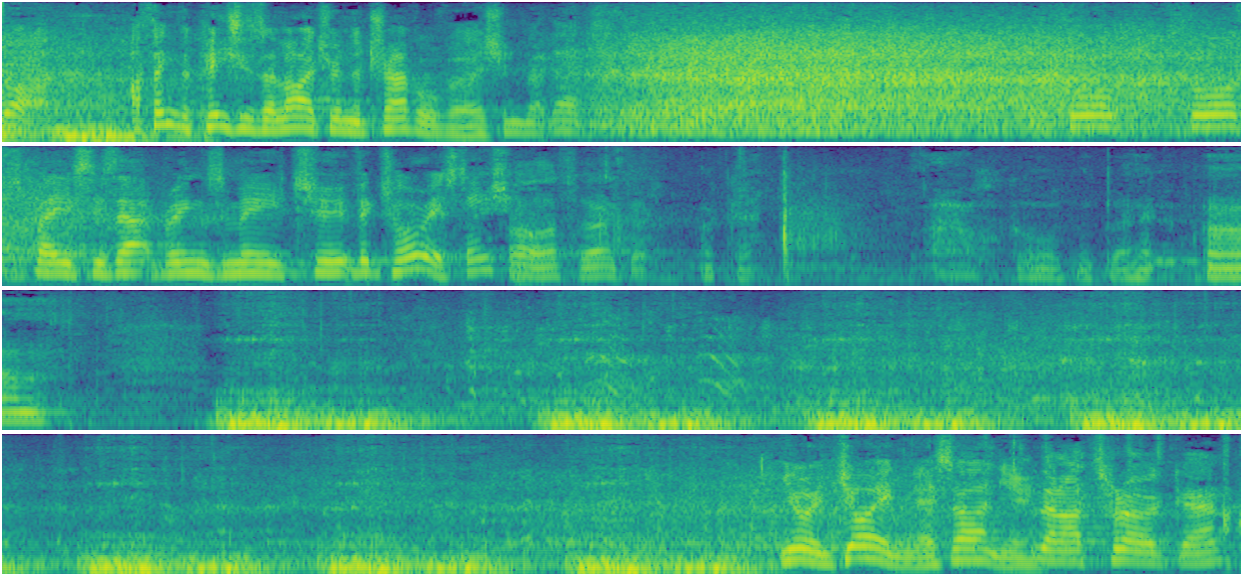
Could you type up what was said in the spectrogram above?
Right. I think the pieces are lighter in the travel version, but that's. four, four spaces, that brings me to Victoria Station. Oh, that's very good. Okay. Oh, Gordon Bennett. Um, You're enjoying this, aren't you? then I throw again.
